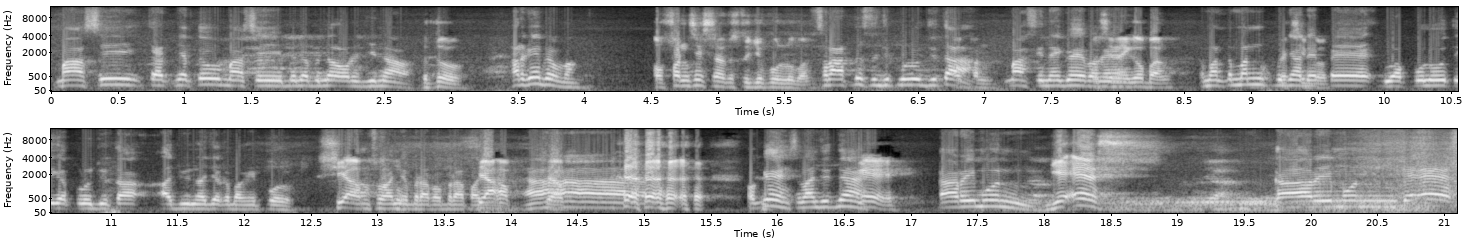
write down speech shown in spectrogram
masih catnya tuh masih benar-benar original. Betul. Harganya berapa bang? Oven sih 170, Bang. 170 juta. Open. Masih nego ya bang Masih ya? nego, Bang. Teman-teman punya. DP 20-30 juta, ajuin aja ke Bang Ipul. Siap. Angsurannya berapa-berapa. aja. Siap, siap. Ah. Oke, selanjutnya. Oke. Karimun. GS. Karimun GS.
